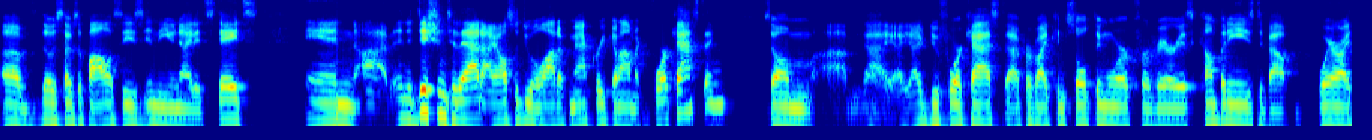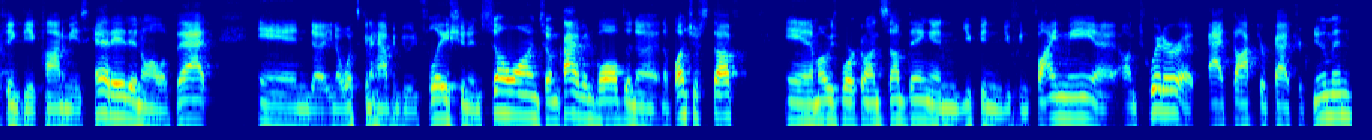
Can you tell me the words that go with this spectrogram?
of those types of policies in the United States. And uh, in addition to that, I also do a lot of macroeconomic forecasting. So um, um, I, I do forecast. I provide consulting work for various companies about where I think the economy is headed and all of that, and uh, you know what's going to happen to inflation and so on. So I'm kind of involved in a, in a bunch of stuff, and I'm always working on something. And you can you can find me at, on Twitter at, at Dr. Patrick Newman,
